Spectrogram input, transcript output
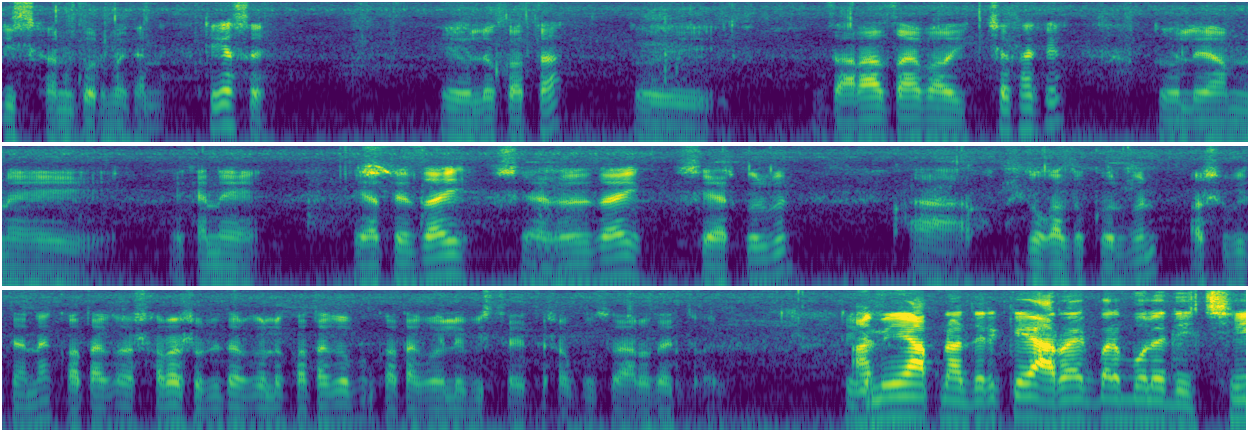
ডিসকাউন্ট করব এখানে, ঠিক আছে? এই হলো কথা। তো যারা যাবার ইচ্ছা থাকে, তাহলে আপনি এখানে ইয়াতে যাই শেয়ারে যাই শেয়ার করবেন, আর যোগাযোগ করবেন। অসুবিধা নেই, কথা সরাসরি তার হলে কথা কবেন কথা কইলে বিস্তারিত সব কিছু আরও জানতে পারবেন। আমি আপনাদেরকে আরও একবার বলে দিচ্ছি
